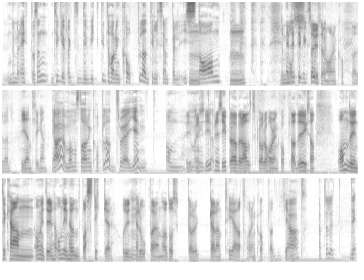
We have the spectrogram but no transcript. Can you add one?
nummer ett. Och sen tycker jag faktiskt att det är viktigt att ha den kopplad till exempel i stan. Mm. Du Eller måste till ju exempel- ha den kopplad väl egentligen. Ja, ja, man måste ha den kopplad tror jag jämt. Om I, man princip, I inte... princip överallt ska du ha den kopplad. Det är liksom Om du inte kan Om, inte, om din hund bara sticker och du inte kan Mm. ropa den. Ja, då ska du garanterat ha den kopplad jämt. Absolut. Det,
